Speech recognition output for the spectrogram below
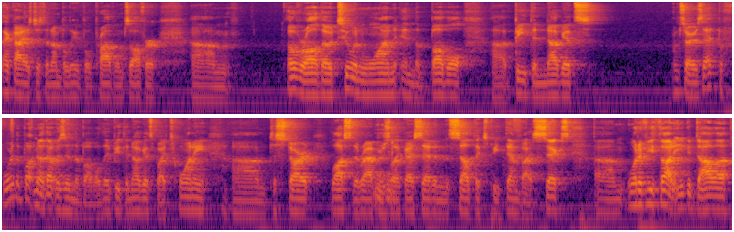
that guy is just an unbelievable problem solver. Um, overall, though, two and one in the bubble, uh, beat the Nuggets I'm sorry, was that before the bubble? No, that was in the bubble. They beat the Nuggets by 20 um, to start, lost to the Raptors, mm-hmm. like I said, and the Celtics beat them by six. Um, what have you thought? Iguodala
